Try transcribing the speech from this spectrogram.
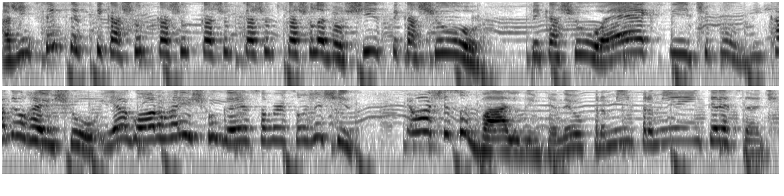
A gente sempre teve Pikachu, Pikachu, Pikachu, Pikachu, Pikachu level X, Pikachu, Pikachu X, e tipo, e cadê o Raichu? E agora o Raichu ganha sua versão GX. Eu acho isso válido, entendeu? Pra mim, pra mim é interessante.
